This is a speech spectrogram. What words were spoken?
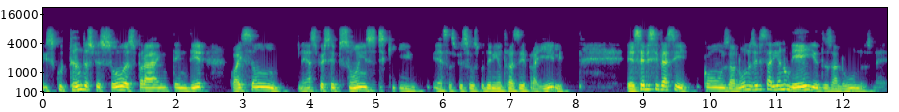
escutando as pessoas para entender quais são né, as percepções que essas pessoas poderiam trazer para ele. É, se ele estivesse com os alunos, ele estaria no meio dos alunos. Né?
